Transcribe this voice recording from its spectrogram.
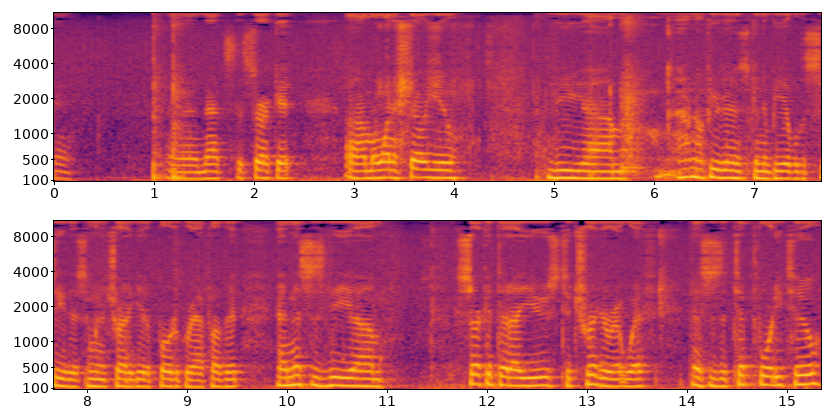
Okay, and that's the circuit. Um, I want to show you the, um, I don't know if you're going to be able to see this. I'm going to try to get a photograph of it. And this is the um, circuit that I use to trigger it with. This is a tip 42,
